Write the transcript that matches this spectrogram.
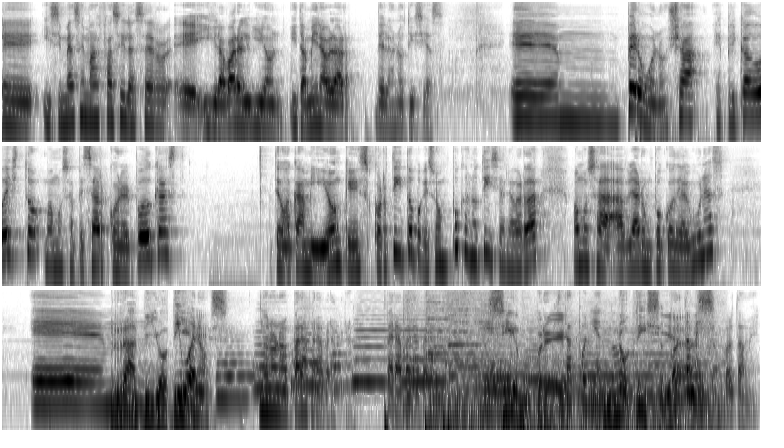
Eh, y se me hace más fácil hacer eh, y grabar el guion y también hablar de las noticias. Em, pero bueno, ya explicado esto, vamos a empezar con el podcast. Tengo acá mi guion que es cortito porque son pocas noticias, la verdad. Vamos a hablar un poco de algunas. Em, Radio Y bueno, 10. no, no, no, para, para, para, para. Para, para, para. Eh, Siempre estás poniendo. noticias. Córtame eso, córtame.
